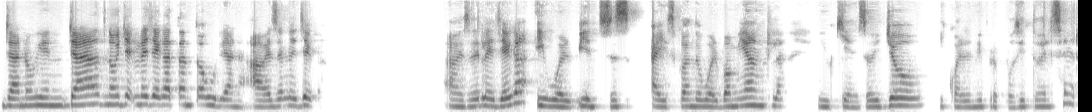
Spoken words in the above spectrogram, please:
ya no viene, ya no le llega tanto a Juliana, a veces le llega, a veces le llega y vuelve, y entonces ahí es cuando vuelvo a mi ancla y quién soy yo y cuál es mi propósito del ser.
